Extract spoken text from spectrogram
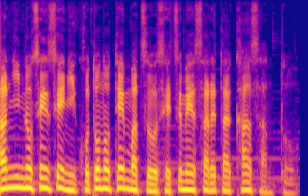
担任の先生に事の顛末を説明された母さんと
